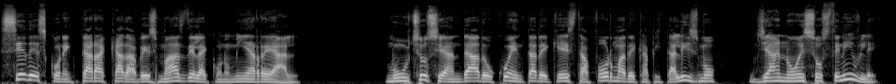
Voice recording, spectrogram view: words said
se desconectara cada vez más de la economía real. Muchos se han dado cuenta de que esta forma de capitalismo ya no es sostenible.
